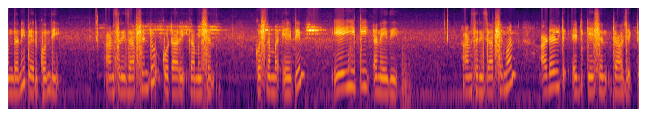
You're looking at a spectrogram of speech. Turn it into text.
ఉందని పేర్కొంది. Answer is option two Kothari commission question number eighteen AEP అనేది answer is option one adult education project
